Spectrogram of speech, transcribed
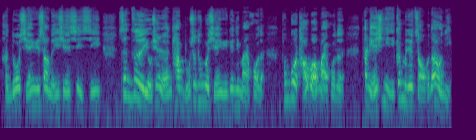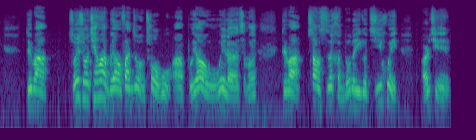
很多闲鱼上的一些信息，甚至有些人他不是通过闲鱼给你买货的，通过淘宝买货的，他联系你，你根本就找不到你，对吧？所以说千万不要犯这种错误啊！不要为了什么，对吧？丧失很多的一个机会，而且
